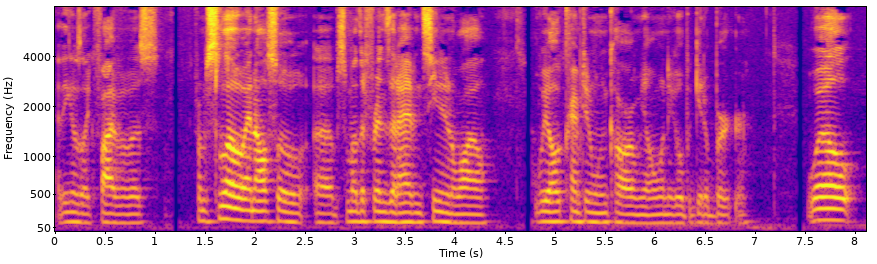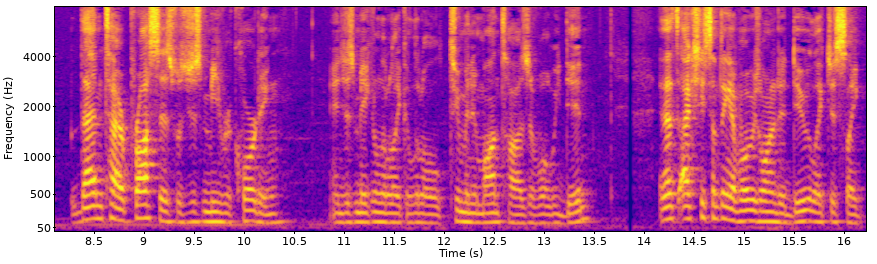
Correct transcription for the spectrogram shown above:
I think it was like five of us from SLO and also uh, some other friends that I haven't seen in a while. We all cramped in one car and we all went to go get a burger. Well, that entire process was just me recording and just making a little like a little two minute montage of what we did. And that's actually something I've always wanted to do, like just like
